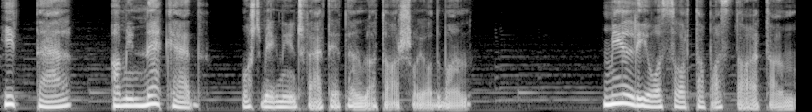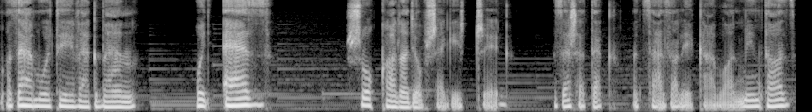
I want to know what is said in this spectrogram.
hittel, ami neked most még nincs feltétlenül a tarsolyodban. Milliószor tapasztaltam az elmúlt években, hogy ez sokkal nagyobb segítség az esetek egy százalékában, mint az,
